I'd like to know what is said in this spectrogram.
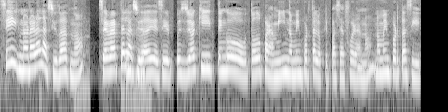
Sí, ignorar a la ciudad, ¿no? Cerrarte a la ciudad y decir, pues yo aquí tengo todo para mí, no me importa lo que pase afuera, ¿no? No me importa si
